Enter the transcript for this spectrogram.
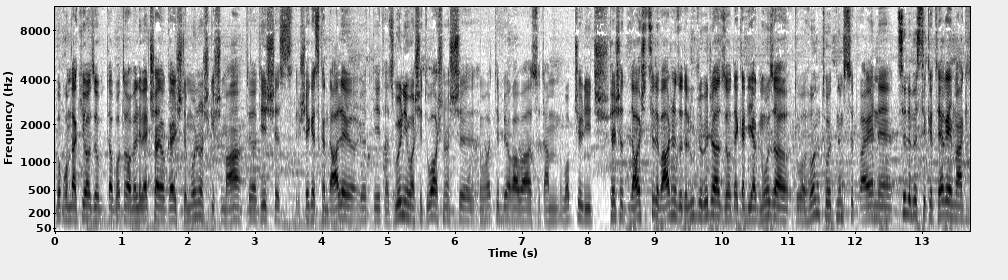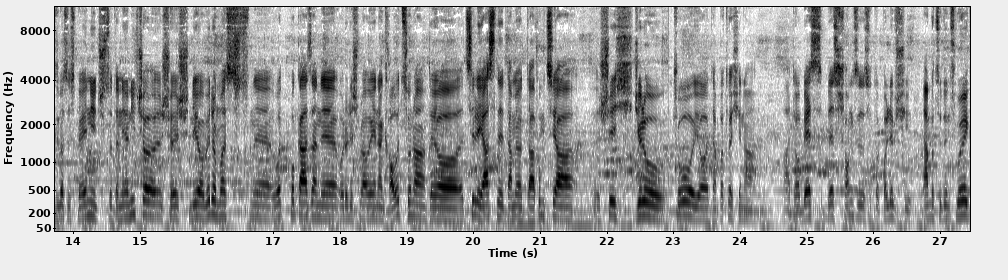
poprom takiego, so ta potreba veľmi väčšia, kaž te možnosti, kaž má, to je tiež všetké skandály, tie ta zvulnivosti dôvažnosť, odtebierava, so tam občelič. Tiež ďalšie cele vážne, so te ľudia vidia, so taká diagnoza, to hirntut, nimste prajene, cele viste kriterije má, ki so spełnić, to nie ničo, šeš leo vedomostne odpokazane, oder když má jedna grauzona, to cele jasne, tam je ta funkcja šich dzielu czuł, jo, ta potrzebna. A to bez, bez szansy, że się to polepszy. Nawet zu den człowiek,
